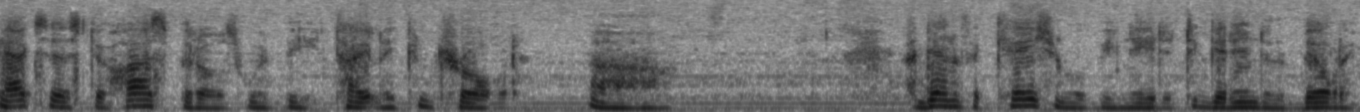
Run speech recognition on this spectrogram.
access to hospitals would be tightly controlled. Uh, identification will be needed to get into the building.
